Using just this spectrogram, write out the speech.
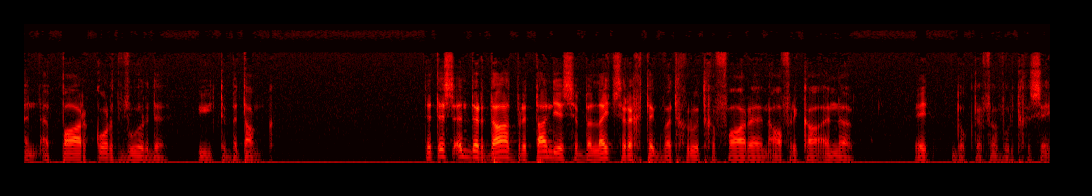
in een paar kort woorde u te bedank. Dit is inderdaad Britanniese beleidsrichting wat groot gevare in Afrika inhoud, het Dr. Verwoerd gesê.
